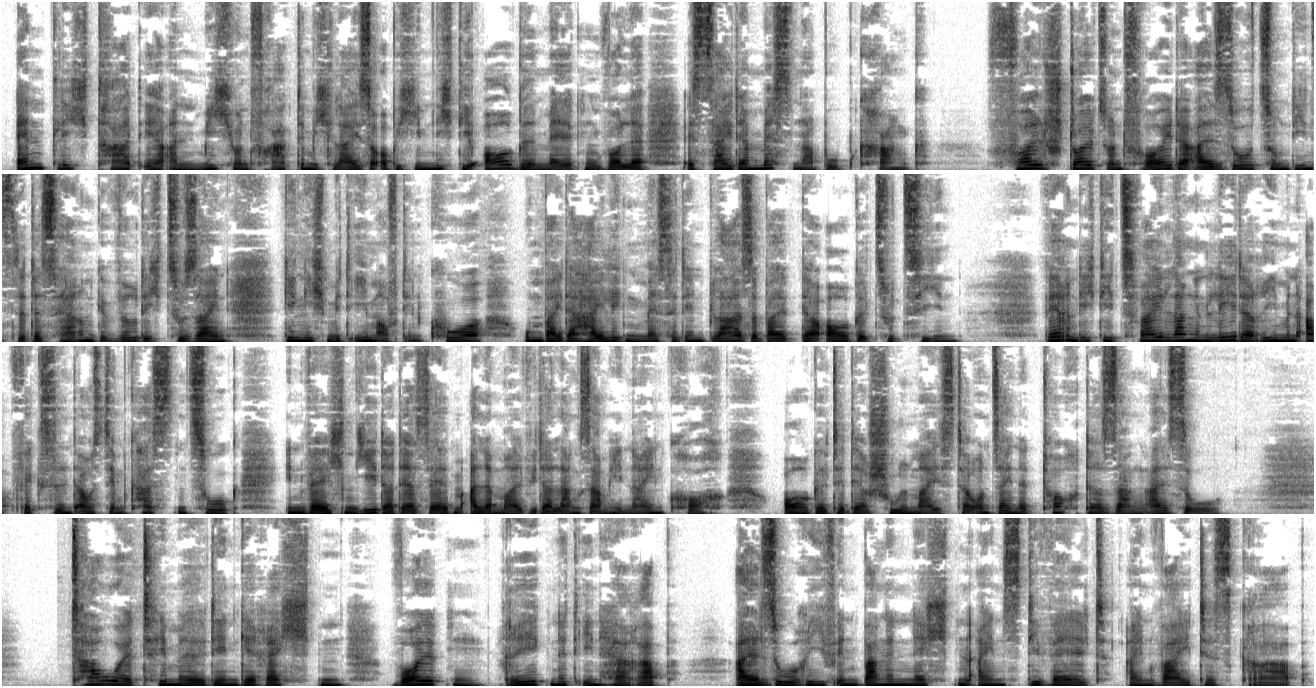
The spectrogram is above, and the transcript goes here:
Endlich trat er an mich und fragte mich leise ob ich ihm nicht die orgel melken wolle es sei der meßnerbub krank voll stolz und freude also zum dienste des herrn gewürdigt zu sein ging ich mit ihm auf den chor um bei der heiligen messe den blasebalg der orgel zu ziehen. Während ich die zwei langen lederriemen abwechselnd aus dem kasten zog in welchen jeder derselben allemal wieder langsam hineinkroch orgelte der schulmeister und seine tochter sang also. Tauet himmel den gerechten wolken regnet ihn herab also rief in bangen nächten einst die welt ein weites grab.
